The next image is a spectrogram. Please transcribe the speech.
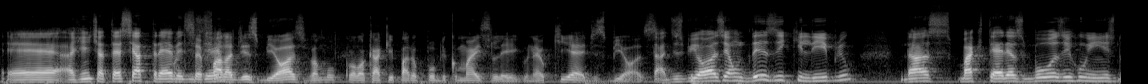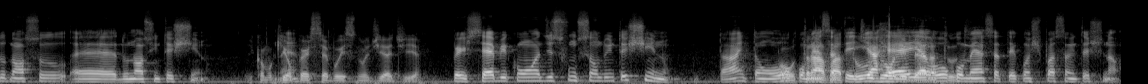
É, a gente até se atreve Quando a dizer... você fala desbiose, vamos colocar aqui para o público mais leigo, né? O que é desbiose? Tá, desbiose é um desequilíbrio das bactérias boas e ruins do nosso, é, do nosso intestino. E como que né? eu percebo isso no dia a dia? Percebe com a disfunção do intestino, tá? Então, ou, ou começa a ter diarreia ou, ou começa a ter constipação intestinal.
